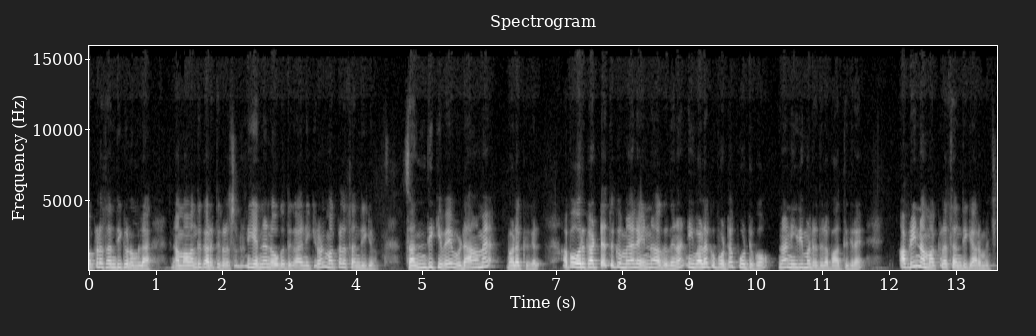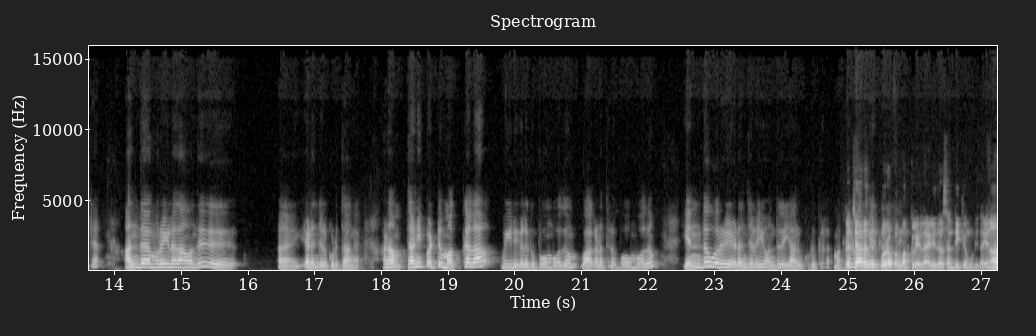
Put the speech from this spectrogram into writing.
மக்களை சந்திக்கணும்ல. நம்ம வந்து கருத்துக்களை சொல்லணும் என்ன நோக்கத்துக்காக நிற்கிறோம்னு மக்களை சந்திக்கணும். சந்திக்கவே விடாம வழக்குகள். அப்போ ஒரு கட்டத்துக்கு மேலே என்ன ஆகுதுன்னா நீ வழக்கு போட்டால் போட்டுக்கோ. நான் நீதிமன்றத்தில் பார்த்துக்கிறேன் அப்படின்னு நான் மக்களை சந்திக்க ஆரம்பிச்சிட்டேன். அந்த முறையில் தான் வந்து இடைஞ்சல் கொடுத்தாங்க. ஆனால் தனிப்பட்டு மக்களாக வீடுகளுக்கு போகும்போதும் வாகனத்தில் போகும்போதும் எந்த ஒரு இடைஞ்சலையும் வந்து யாரும் கொடுக்கல. மக்கள் வரவேற்கிற மக்களை எல்லாம் எளிதா சந்திக்க முடியுதா? ஏன்னா.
